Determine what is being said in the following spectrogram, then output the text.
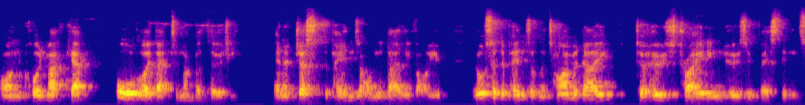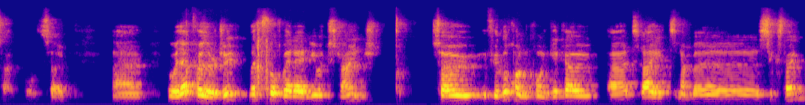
on CoinMarketCap all the way back to number 30. And it just depends on the daily volume. It also depends on the time of day, to who's trading, who's investing, and so forth. So, uh, without further ado, let's talk about our new exchange. So if you look on CoinGecko, uh, today it's number 16.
